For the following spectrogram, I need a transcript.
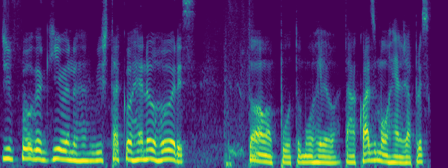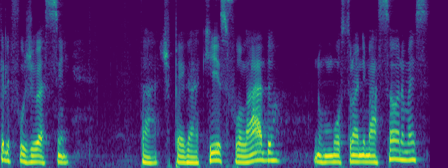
de fogo aqui, mano. O bicho tá correndo horrores. Toma, puto, morreu. Tava quase morrendo já, por isso que ele fugiu assim. Tá, deixa eu pegar aqui, esfolado. Não mostrou animação, né, mas...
